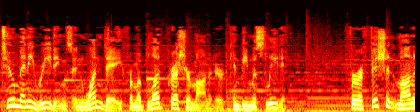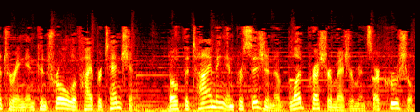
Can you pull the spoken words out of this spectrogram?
Too many readings in one day from a blood pressure monitor can be misleading. For efficient monitoring and control of hypertension, both the timing and precision of blood pressure measurements are crucial.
